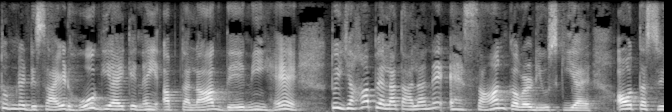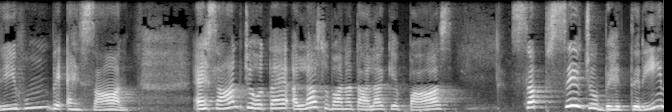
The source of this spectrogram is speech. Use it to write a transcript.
تم نے ڈسائڈ ہو گیا ہے کہ نہیں، اب طلاق دینی ہے، تو یہاں پہ اللہ تعالیٰ نے احسان کا ورڈ یوز کیا ہے۔ اور تصریح بے احسان احسان جو ہوتا ہے، اللہ سبحانہ تعالیٰ کے پاس سب سے جو بہترین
